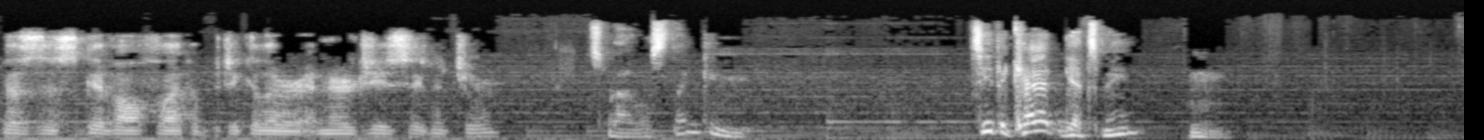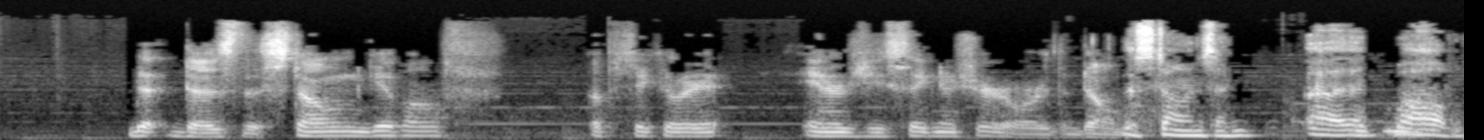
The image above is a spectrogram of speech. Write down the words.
does this give off like a particular energy signature? That's what I was thinking. See, the cat gets me. D- does the stone give off a particular energy signature, or the dome? The stones and, uh, well,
